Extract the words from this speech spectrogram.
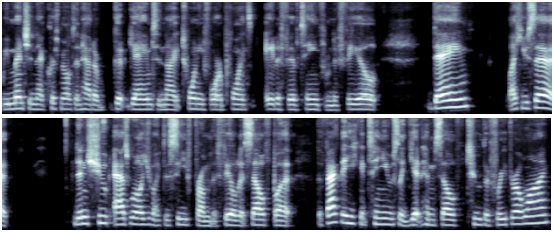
We mentioned that Khris Middleton had a good game tonight 24 points, 8 of 15 from the field. Dame, like you said, didn't shoot as well as you like to see from the field itself, but the fact that he continuously get himself to the free throw line,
